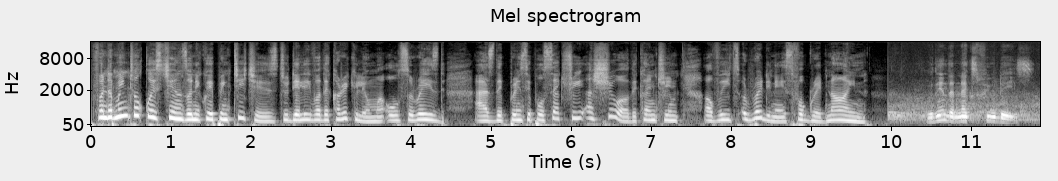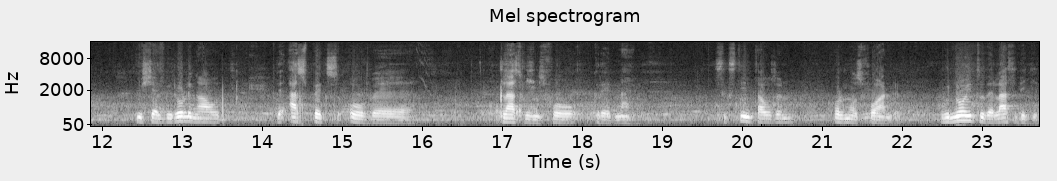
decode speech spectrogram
Fundamental questions on equipping teachers to deliver the curriculum are also raised as the Principal Secretary assured the country of its readiness for grade 9. Within the next few days, we shall be rolling out the aspects of uh, classrooms for grade 9. 16,000, almost 400. We know it to the last digit.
